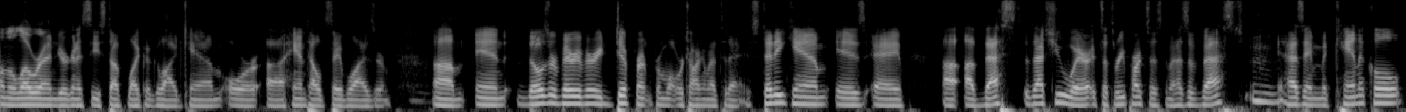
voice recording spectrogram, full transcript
on the lower end, you're going to see stuff like a Glidecam or a handheld stabilizer. Um, and those are very, very different from what we're talking about today. Steadicam is a uh, a vest that you wear. It's a three part system. It has a vest. Mm-hmm. It has a mechanical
